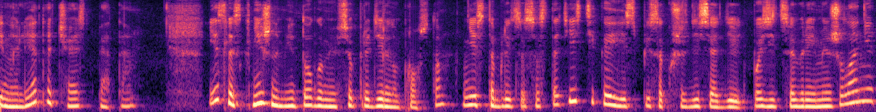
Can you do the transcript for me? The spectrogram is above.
Кинолето, часть пятая. Если с книжными итогами все предельно просто, есть таблица со статистикой, есть список в 69 позиций «Время и желание»,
